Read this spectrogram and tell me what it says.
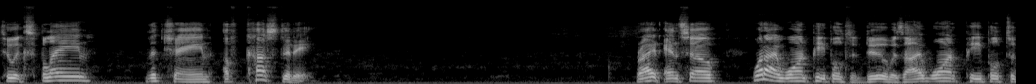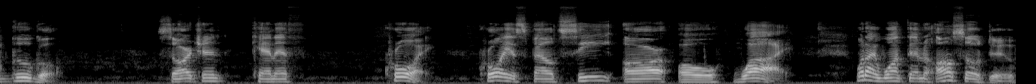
to explain the chain of custody. Right? And so, what I want people to do is, I want people to Google Sergeant Kenneth Croy. Croy is spelled C R O Y. What I want them to also do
